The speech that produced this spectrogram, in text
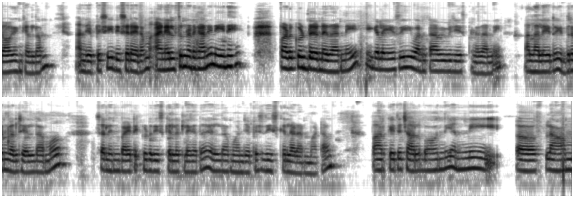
జాగింగ్కి వెళ్దాం అని చెప్పేసి డిసైడ్ అయినాం. ఆయన వెళ్తున్నాడు కానీ నేనే పడుకుంటుండేదాన్ని ఇంకా లేచి వంట అవి ఇవి చేసుకునేదాన్ని. అలా లేదు ఇద్దరం కలిసి వెళ్దాము. అసలు నేను బయటకు కూడా తీసుకెళ్ళట్లే కదా వెళ్దాము అని చెప్పేసి తీసుకెళ్ళాడు అనమాట పార్క్ అయితే చాలా బాగుంది. అన్నీ ఫ్లామ్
